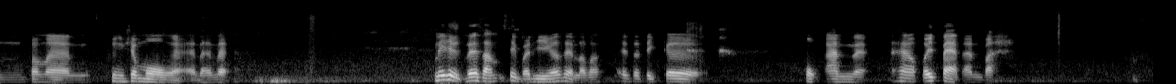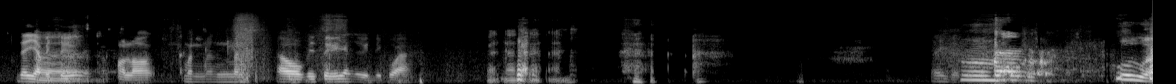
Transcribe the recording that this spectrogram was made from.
ำประมาณครึ่งชั่วโมงอะอันนั้นอะ ไม่ถึงได้ซ้ำสิบนาทีก็เสร็จแล้วมั้งไอ้สติกเกอร์หกอันน่ะห้าเอ้ยแปดอันปะแต่อย่าไปซื้อเออขอร้อง มันมันมันเอาไปซื้ออย่างอื่นดีกว่า แปดอันแปดอันเฮ้ยเดี๋ยวพูดว่ะ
